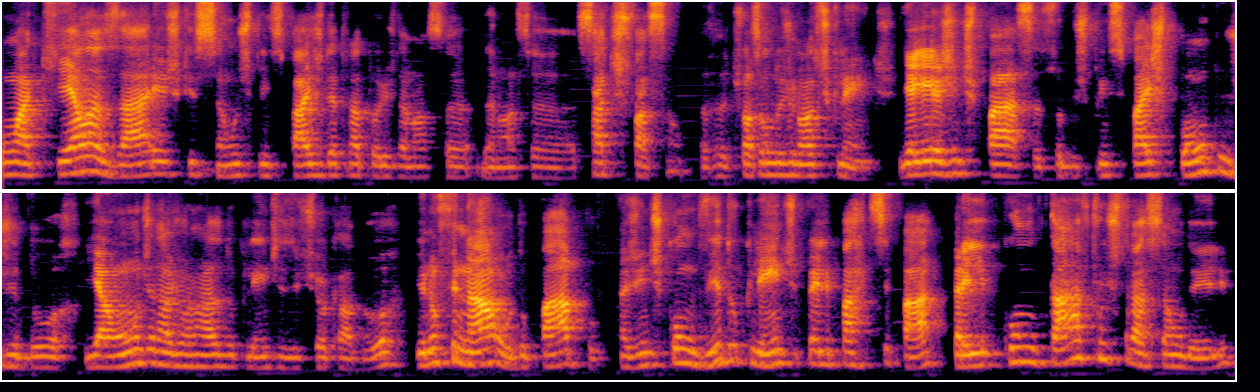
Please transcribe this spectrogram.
com aquelas áreas que são os principais detratores da nossa, da nossa satisfação, da satisfação dos nossos clientes. E aí a gente passa sobre os principais pontos de dor e aonde na jornada do cliente existiu aquela dor. E no final do papo, a gente convida o cliente para ele participar, para ele contar a frustração dele,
